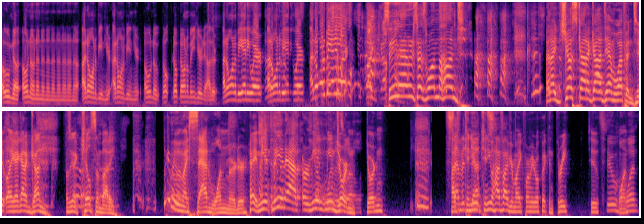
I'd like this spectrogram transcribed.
Oh no! Oh no! No! No! No! No! No! No! No! I don't want to be in here. I don't want to be in here. Oh no! Nope! Nope! Don't want to be here either. I don't want to be anywhere. I don't want to be anywhere. I don't want to be anywhere. oh my god! SeaNanners has won the hunt. and I just got a goddamn weapon too. Like I got a gun. I was gonna kill somebody. At me with uh, my sad one murder. Hey, me and me and Ad or me and me and Jordan. well. Jordan, guys high- Seven can you can you high five your mic for me real quick in three, two, Two, one. one.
